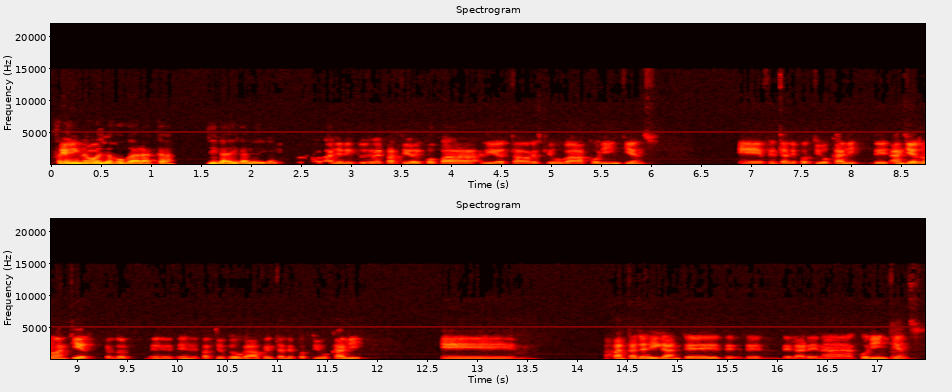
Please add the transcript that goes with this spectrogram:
Freddy no vuelve a jugar acá Diga, dígale, dígale. Ayer incluso en el partido de Copa Libertadores que jugaba Corinthians eh, frente al Deportivo Cali, de, ayer no, antier, perdón, en, el partido que jugaba frente al Deportivo Cali, eh, la pantalla gigante de, la arena Corinthians,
